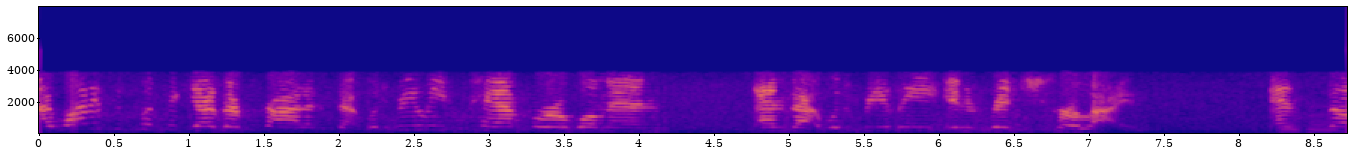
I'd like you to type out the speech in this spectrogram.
I wanted to put together products that would really pamper a woman and that would really enrich her life. And mm-hmm. so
